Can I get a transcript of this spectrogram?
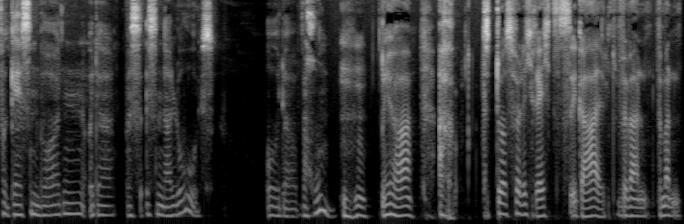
vergessen worden oder was ist denn da los? Oder warum? Mhm. Ja, ach, du hast völlig recht, ist egal. Wenn man, wenn man,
